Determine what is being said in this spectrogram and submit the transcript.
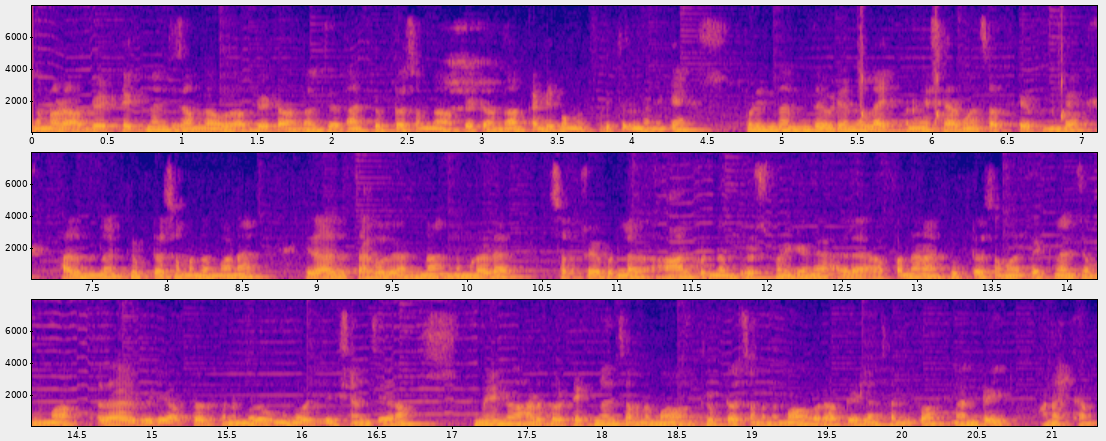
நம்மளோட அப்டேட் டெக்னாலஜி சம்மந்த ஒரு அப்டேட்டாக வந்தாலும் சரி தான் கிரிப்டோ சம்மந்தம் அப்டேட் வந்தால் கண்டிப்பாக உங்களுக்கு பிடிச்சிருக்குன்னு நினைக்கிறேன். பிடிச்சிருந்தா இந்த வீடியோ வந்து லைக் பண்ணுங்கள் ஷேர் பண்ணுங்கள் சப்ஸ்கிரைப் பண்ணுங்கள் அது மட்டும் இல்லாமல் கிரிப்டோ சம்மந்தமான ஏதாவது தகவல் வேணும்னா நம்மளோட சப்ஸ்கிரைப் பண்ணல ஆல் பண்ண ப்ரெஸ் பண்ணிக்கோங்க. அதில் அப்போ தான் நான் கிரிப்டோ சம்மந்தமாக டெக்னாலஜி சம்மந்தமாக ஏதாவது வீடியோ அப்லோட் பண்ணும்போது உங்கள் நோட்டிஃபிகேஷன் செய்கிறோம் மீண்டும் அடுத்த ஒரு டெக்னாலஜி சம்மந்தமாக கிரிப்டோ சம்மந்தமாக ஒரு அப்டேட்லாம் சந்திப்போம். நன்றி வணக்கம்.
